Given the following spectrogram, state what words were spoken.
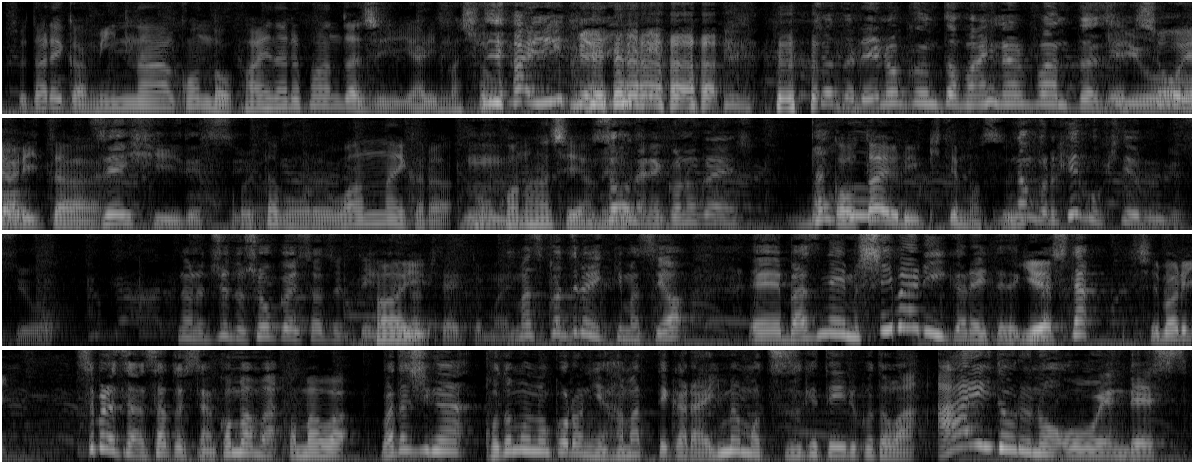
それ誰かみんな今度ファイナルファンタジーやりましょう。いやいいね ちょっとレノ君とファイナルファンタジーを超やりたい。ぜひですよ。これ多分俺終わんないから、うん。もうこの話やめるそうだねこのぐらいになんかお便り来てます？なんか結構来てるんですよ。なのでちょっと紹介させていただきたいと思います、こちらいきますよ、えーバズネームシバリーからいただきました。縛りスブラさん、サトシさん、こんばんは。こんばんは。私が子供の頃にハマってから今も続けていることはアイドルの応援です。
